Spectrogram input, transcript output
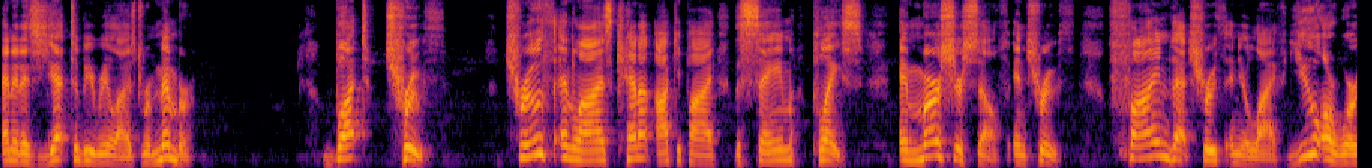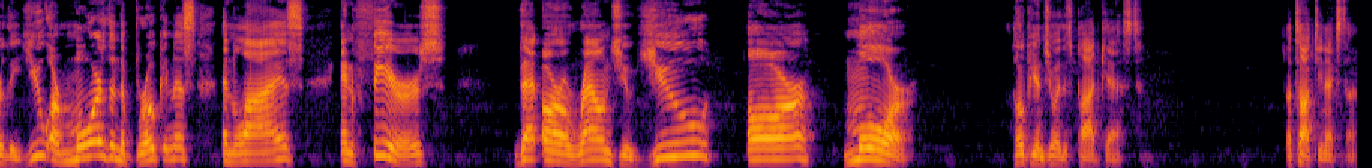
and it is yet to be realized. Remember, but truth. Truth and lies cannot occupy the same place. Immerse yourself in truth. Find that truth in your life. You are worthy. You are more than the brokenness and lies and fears that are around you. You are more. Hope you enjoy this podcast. I'll talk to you next time.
